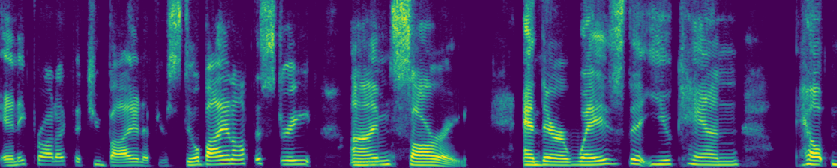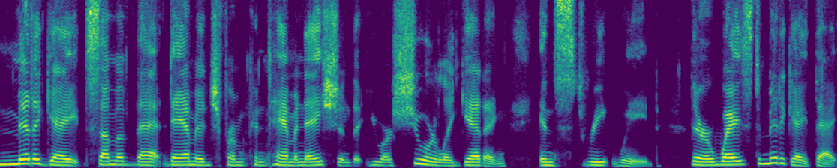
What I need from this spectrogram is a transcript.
any product that you buy and if you're still buying off the street mm-hmm. i'm sorry and there are ways that you can help mitigate some of that damage from contamination that you are surely getting in street weed. There are ways to mitigate that.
